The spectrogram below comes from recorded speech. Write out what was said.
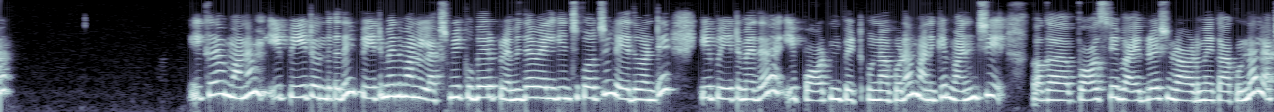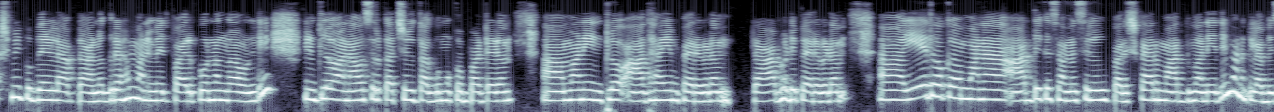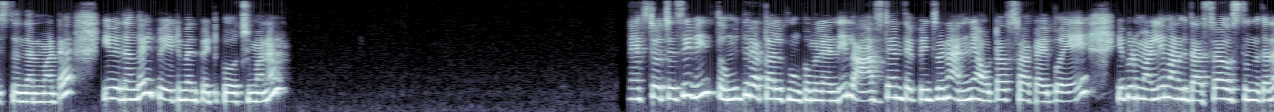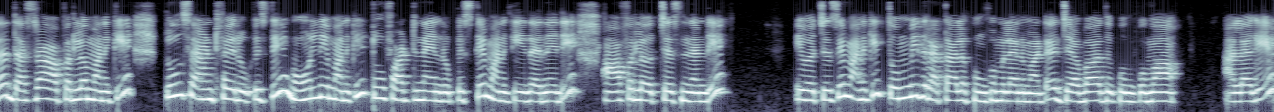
ఇక మనం ఈ పీట ఉంది కదా ఈ పీట మీద మనం లక్ష్మీ కుబేర ప్రమిద వెలిగించుకోవచ్చు. లేదు అంటే ఈ పీట మీద ఈ పాట్ని పెట్టుకున్నా కూడా మనకి మంచి ఒక పాజిటివ్ వైబ్రేషన్ రావడమే కాకుండా లక్ష్మీ కుబేర యొక్క అనుగ్రహం మన మీద పరిపూర్ణంగా ఉండి ఇంట్లో అనవసర ఖర్చులు తగ్గుముఖం పట్టడం మన ఇంట్లో ఆదాయం పెరగడం రాబడి పెరగడం ఏదో ఒక మన ఆర్థిక సమస్యలకు పరిష్కార మార్గం అనేది మనకు లభిస్తుంది ఈ విధంగా ఈ పీట మీద పెట్టుకోవచ్చు మనం. నెక్స్ట్ వచ్చేసి ఇవి తొమ్మిది రకాల కుంకుమలు అండి. లాస్ట్ టైం తెప్పించడానికి అన్ని అవుట్ ఆఫ్ స్టాక్ అయిపోయాయి. ఇప్పుడు మళ్ళీ మనకి దసరా వస్తుంది కదా దసరా ఆఫర్లో మనకి two seventy five rupees the only మనకి టూ ఫార్టీ నైన్ రూపీస్ కే మనకి ఇది అనేది ఆఫర్లో వచ్చేసిందండి. ఇవి వచ్చేసి మనకి తొమ్మిది రకాల కుంకుమలు అనమాట జవాదు కుంకుమ అలాగే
